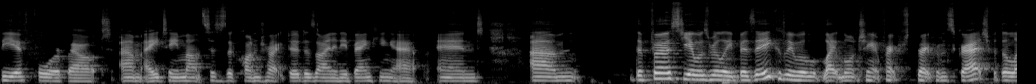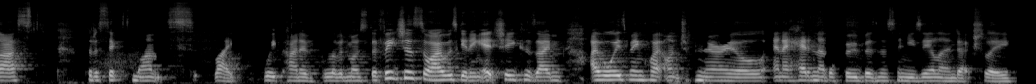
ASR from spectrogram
there for about um, 18 months as a contractor designing their banking app. And um, the first year was really busy because we were like launching it straight from scratch. But the last sort of six months, like we kind of delivered most of the features. So I was getting itchy because I'm I've always been quite entrepreneurial, and I had another food business in New Zealand actually,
